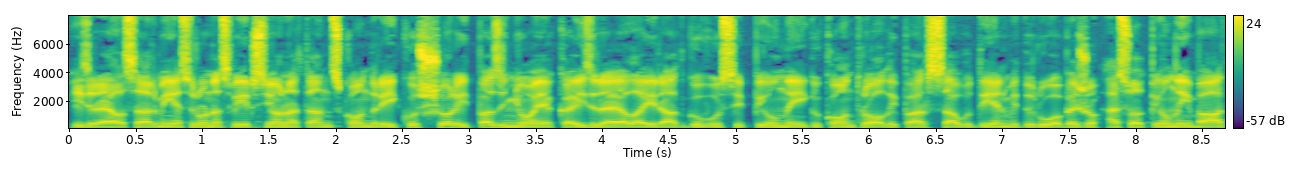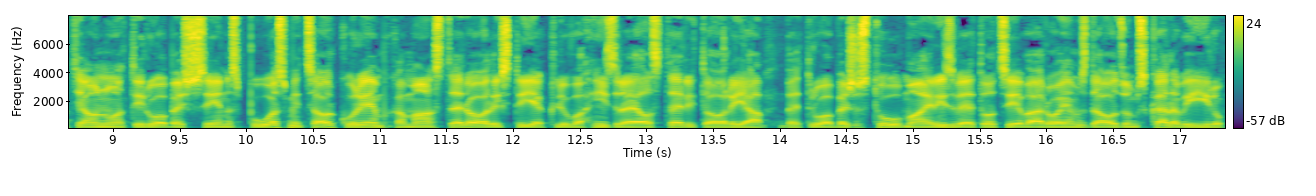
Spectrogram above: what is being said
Izraēlas armijas runas vīrs Jonatans Konrīkus šorīt paziņoja, ka Izraēla ir atguvusi pilnīgu kontroli pār savu dienvidu robežu, esot pilnībā atjaunoti robežsienas posmi, caur kuriem Hamas teroristi iekļuva Izraēlas teritorijā, bet robežas tūmā ir izvietots ievērojams daudzums karavīru.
